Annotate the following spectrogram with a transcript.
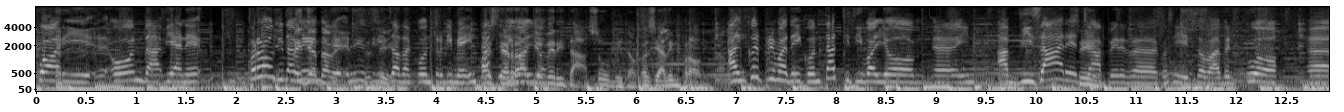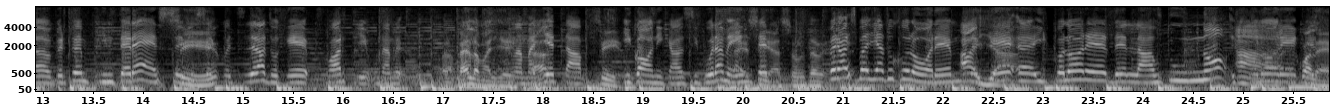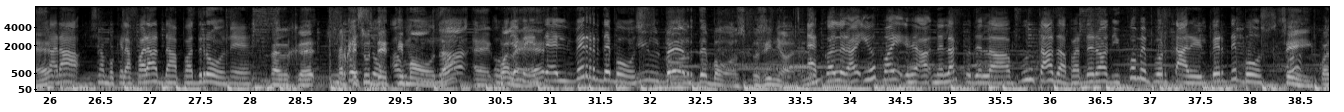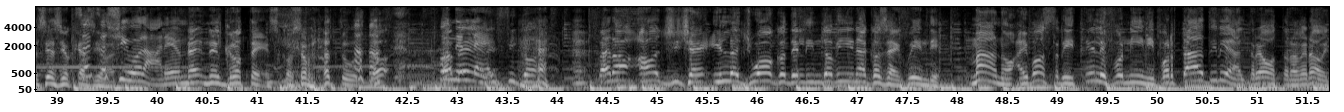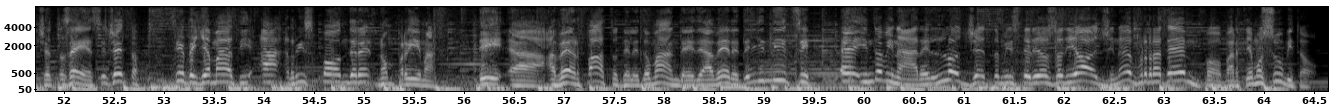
fuori eh, onda viene prontamente riutilizzata sì. contro di me. Intanto Questa è Radio voglio- Verità, subito, così all'impronta. Ancora prima dei contatti ti voglio eh, in- avvisare Sì. già per eh, così insomma per tuo, eh, per tuo interesse, visto e considerato che porti una, Una bella maglietta. una maglietta Sì. iconica sicuramente. Eh sì, assolutamente. Però hai sbagliato colore Aia. perché eh, il colore dell'autunno, il Ah, colore qual che è? sarà, diciamo che la farà da padrone. Perché, perché tu detti autunno, moda, eh, qual ovviamente è? è? il verde bosco. Il verde bosco, signori. Ecco, allora io poi eh, nell'arco della puntata parlerò di come portare il verde bosco Sì, in qualsiasi occasione. senza scivolare. Ne- nel grottesco soprattutto. O nell'elfico. Però oggi c'è il gioco dell'indovina cos'è, quindi mano ai vostri telefonini portatili al 3899 106 e 600 siete chiamati a rispondere non prima di eh, aver fatto delle domande ed avere degli indizi e indovinare l'oggetto misterioso di oggi. Nel frattempo partiamo subito.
